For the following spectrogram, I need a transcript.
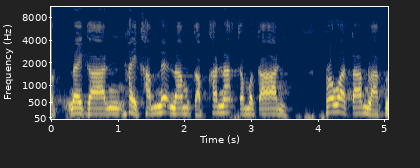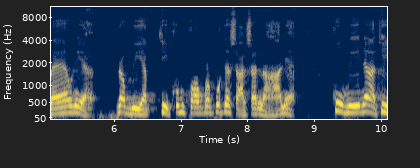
ชน์ในการให้คำแนะนำกับคณะกรรมการ เพราะว่าตามหลักแล้วเนี่ยระเบียบที่คุ้มครองพระพุทธศาสนาเนี่ยผู้มีหน้าที่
